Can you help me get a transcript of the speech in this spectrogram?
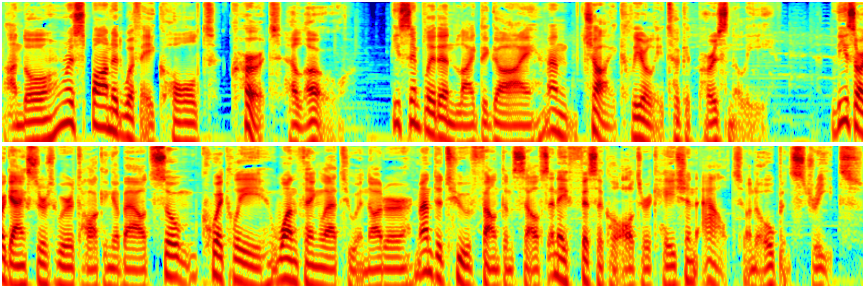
Ando responded with a cold, curt hello. He simply didn't like the guy, and Chai clearly took it personally. These are gangsters we are talking about, so quickly, one thing led to another, and the two found themselves in a physical altercation out on the open street.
